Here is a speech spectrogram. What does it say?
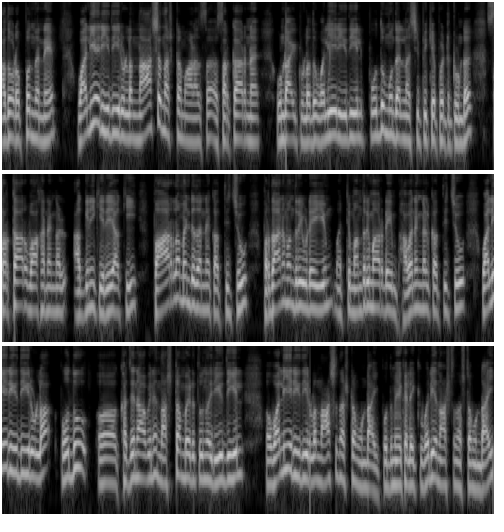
അതോടൊപ്പം തന്നെ വലിയ രീതിയിലുള്ള നാശനഷ്ടമാണ് സർക്കാരിന് ഉണ്ടായിട്ടുള്ളത്. വലിയ രീതിയിൽ പൊതുമുതൽ നശിപ്പിക്കപ്പെട്ടിട്ടുണ്ട്. സർക്കാർ വാഹനങ്ങൾ അഗ്നിക്കിരയാക്കി. പാർലമെന്റ് തന്നെ കത്തിച്ചു. പ്രധാനമന്ത്രിയുടെയും മറ്റ് മന്ത്രിമാരുടെയും ഭവനങ്ങൾ കത്തിച്ചു. വലിയ രീതിയിലുള്ള പൊതു ഖജനാവിന് നഷ്ടം വരുത്തുന്ന രീതിയിൽ വലിയ രീതിയിലുള്ള നാശനഷ്ടം ഉണ്ടായി പൊതുമേഖലയ്ക്ക് വലിയ നാശനഷ്ടമുണ്ടായി.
